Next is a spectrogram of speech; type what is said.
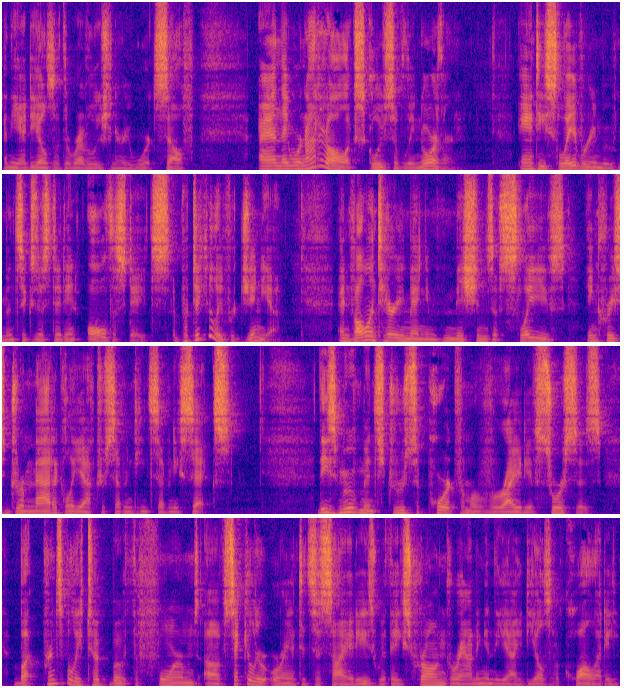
and the ideals of the Revolutionary War itself, and they were not at all exclusively Northern. Anti slavery movements existed in all the states, particularly Virginia and voluntary manumissions of slaves increased dramatically after 1776. These movements drew support from a variety of sources, but principally took both the forms of secular oriented societies with a strong grounding in the ideals of equality,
